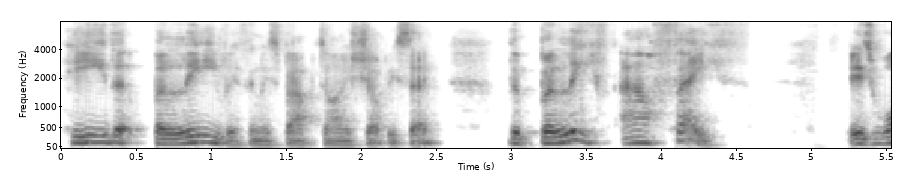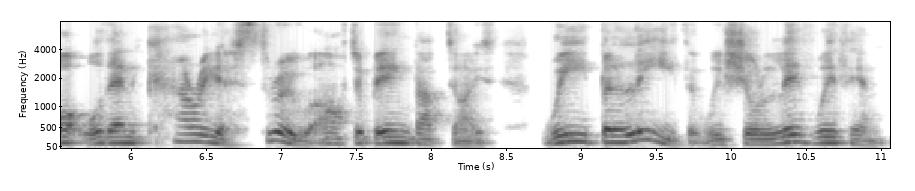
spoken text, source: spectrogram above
He that believeth and is baptized shall be saved. The belief, our faith, is what will then carry us through after being baptized. We believe that we shall live with him.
